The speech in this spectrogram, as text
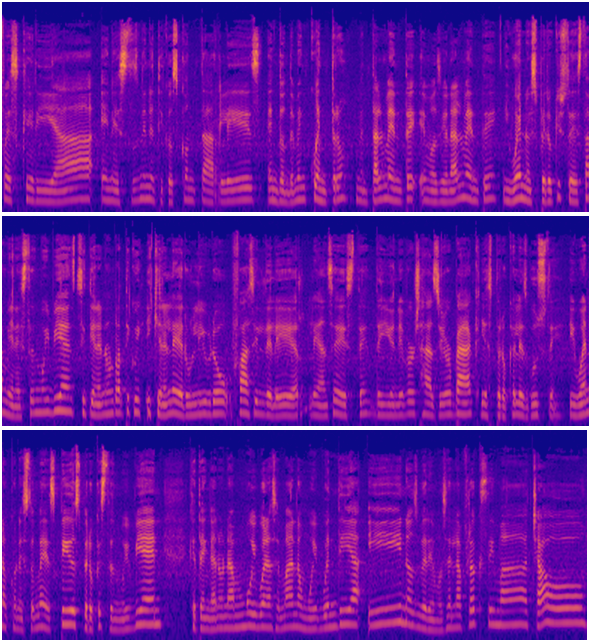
pues quería en estos minuticos contarles en dónde me encuentro mentalmente, emocionalmente. Y bueno, espero que ustedes también estén muy bien. Si tienen un ratico y quieren leer un libro fácil de leer, léanse este, The Universe Has Your Back, y espero que les guste. Y bueno, con esto me despido, espero que estén muy bien que tengan una muy buena semana, un muy buen día y nos veremos en la próxima. Chao.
